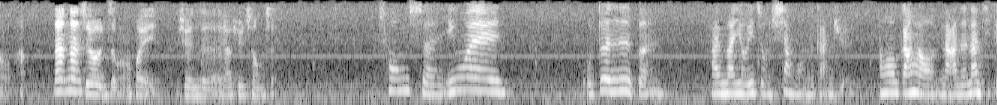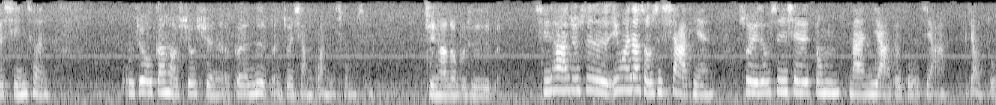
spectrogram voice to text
哦，好，那那时候你怎么会选择要去冲绳？冲绳，因为我对日本还蛮有一种向往的感觉，然后刚好拿的那几个行程，我就刚好就选了跟日本最相关的冲绳。其他都不是日本。其他就是因为那时候是夏天，所以都是一些东南亚的国家比较多。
